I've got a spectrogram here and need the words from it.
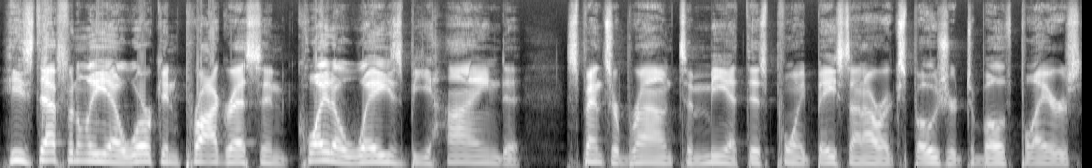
he's definitely a work in progress and quite a ways behind Spencer Brown to me at this point, based on our exposure to both players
